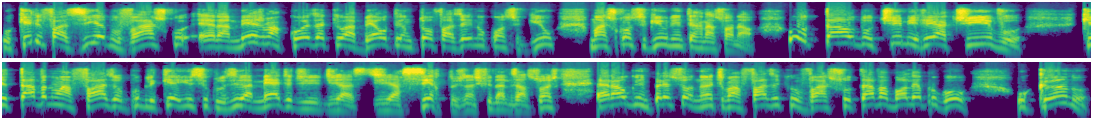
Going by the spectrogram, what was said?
O que ele fazia no Vasco era a mesma coisa que o Abel tentou fazer e não conseguiu, mas conseguiu no Internacional. O tal do time reativo, que estava numa fase, eu publiquei isso, inclusive, a média de, de, de, acertos nas finalizações era algo impressionante, uma fase que o Vasco chutava a bola e ia para o gol. O Cano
